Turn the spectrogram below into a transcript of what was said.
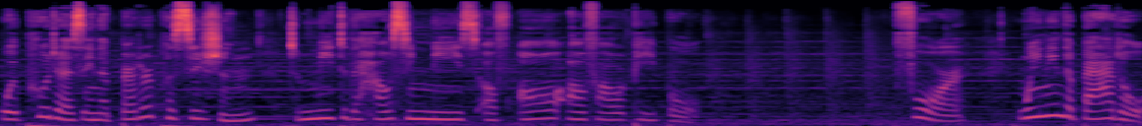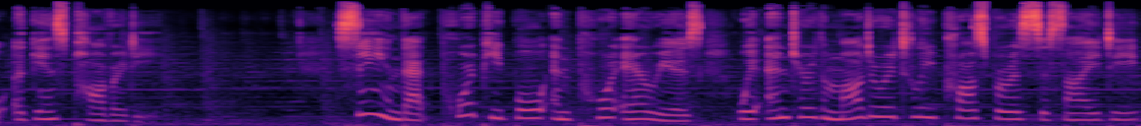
will put us in a better position to meet the housing needs of all of our people. 4. Winning the battle against poverty. Seeing that poor people and poor areas will enter the moderately prosperous society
